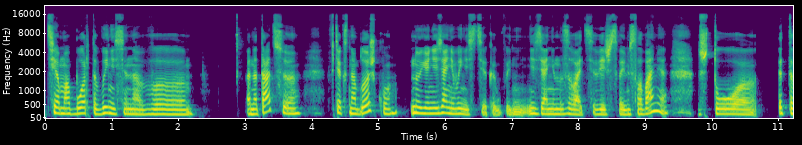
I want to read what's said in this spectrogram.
тема аборта вынесена в аннотацию, в текст на обложку, ну, ее нельзя не вынести, как бы нельзя не называть вещи своими словами, что это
